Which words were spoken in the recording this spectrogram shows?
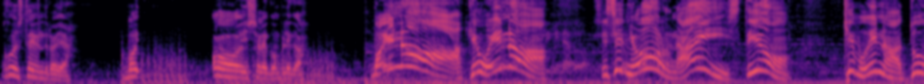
Ojo, estoy dentro ya Voy ¡Uy, se le complica! ¡Bueno! ¡Qué buena! ¡Sí, señor! ¡Nice, tío! ¡Qué buena, tú!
